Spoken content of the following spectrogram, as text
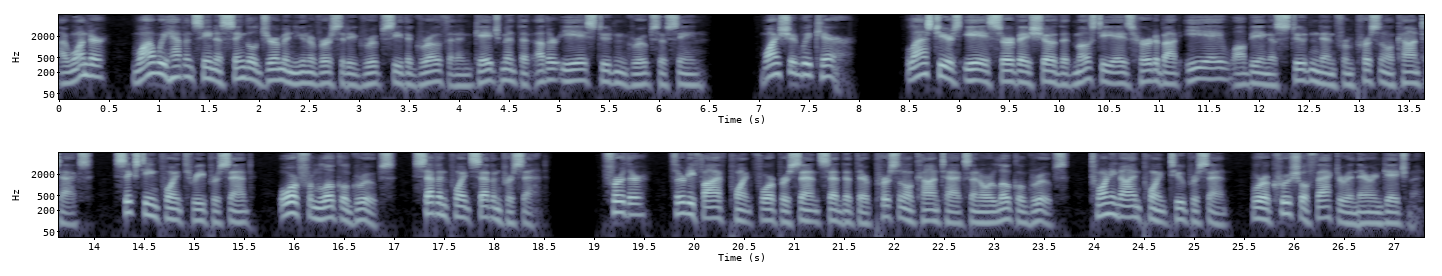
I wonder why we haven't seen a single German university group see the growth and engagement that other EA student groups have seen. Why should we care? Last year's EA survey showed that most EAs heard about EA while being a student and from personal contacts, 16.3%, or from local groups, 7.7%. Further, 35.4% said that their personal contacts and or local groups, 29.2%, were a crucial factor in their engagement.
